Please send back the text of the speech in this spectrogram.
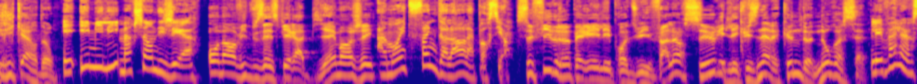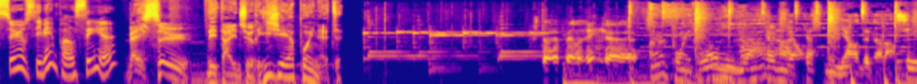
Ricardo. Et Émilie, marchand d'IGA. On a envie de vous inspirer à bien manger. À moins de 5 la portion. Suffit de repérer les produits valeurs sûres et de les cuisiner avec une de nos recettes. Les valeurs sûres, c'est bien pensé, hein? Bien sûr! Détails sur IGA.net. Je te rappellerai que 1,3 milliard, 44 milliards de dollars. c'est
